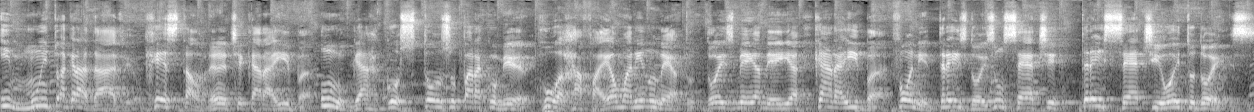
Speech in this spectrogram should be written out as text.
e muito agradável. Restaurante Caraíba, um lugar gostoso para comer. Rua Rafael Marino Neto, 266, Caraíba. Fone 3217 3782.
